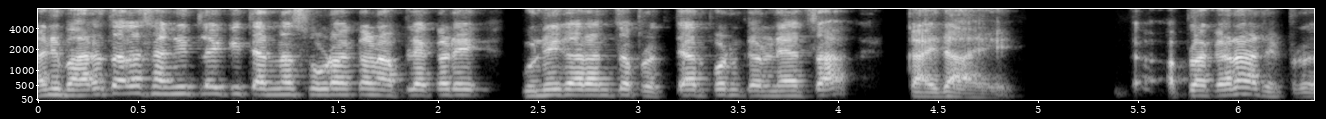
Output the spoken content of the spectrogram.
आणि भारताला सांगितलंय की त्यांना सोडा कारण आपल्याकडे गुन्हेगारांचं प्रत्यार्पण करण्याचा कायदा आहे. आपला करार आहे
